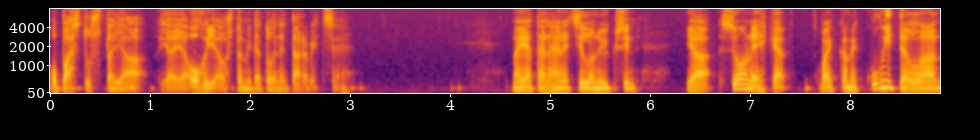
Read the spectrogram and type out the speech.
opastusta ja, ja, ja ohjausta, mitä toinen tarvitsee. Mä jätän hänet silloin yksin. Ja se on ehkä, vaikka me kuvitellaan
